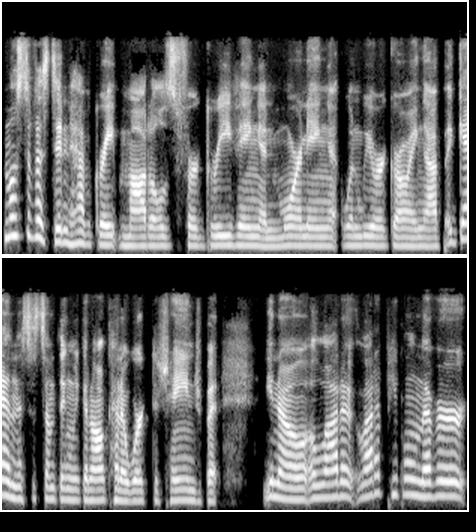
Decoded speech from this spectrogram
Most of us didn't have great models for grieving and mourning when we were growing up. Again, this is something we can all kind of work to change, but you know, a lot of a lot of people never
